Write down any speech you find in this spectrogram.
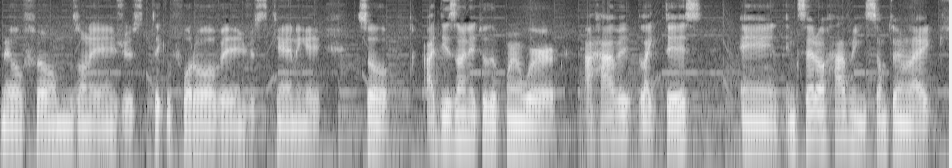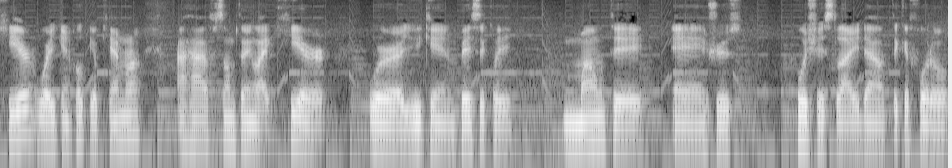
mil films on it and just take a photo of it and just scanning it. So I designed it to the point where I have it like this and instead of having something like here where you can hook your camera I have something like here where you can basically mount it and just push it slide down take a photo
